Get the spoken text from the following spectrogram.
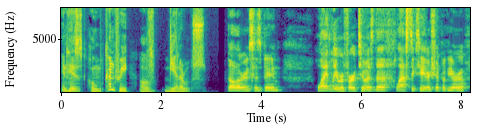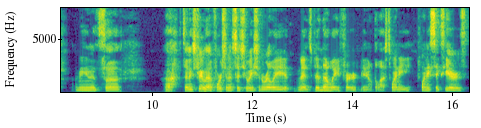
in his home country of Belarus. Belarus has been widely referred to as the last dictatorship of Europe. I mean, it's a uh, uh, it's an extremely unfortunate situation, really. It, has been that way for, you know, the last 20, 26 years.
